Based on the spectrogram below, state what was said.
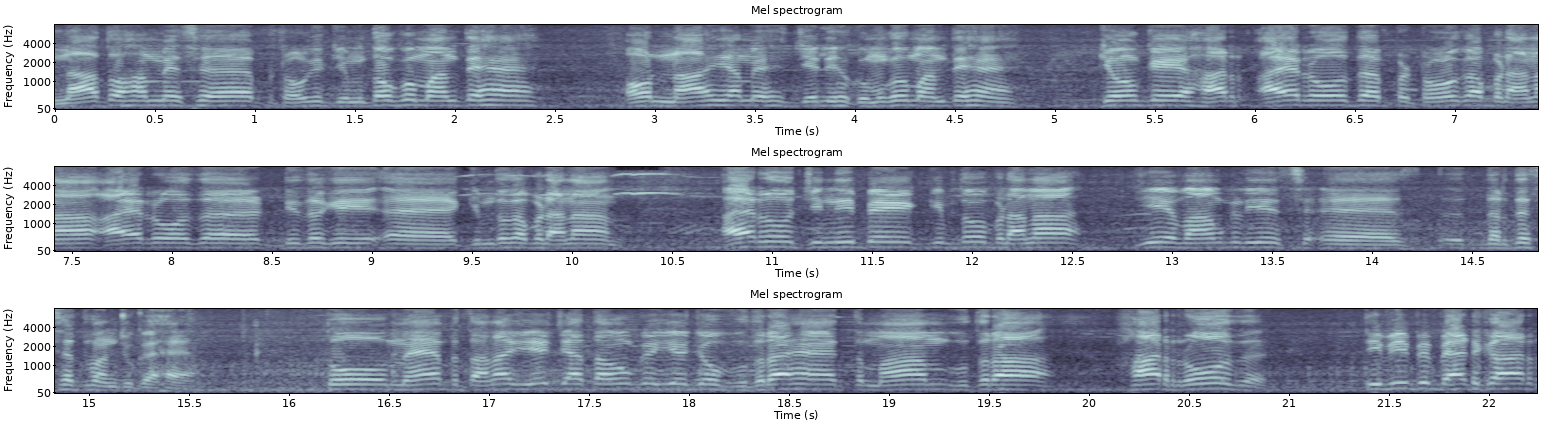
ना तो हम इस पेट्रोल की कीमतों को मानते हैं और ना ही हम इस जेली हुकूमत को मानते हैं, क्योंकि हर आए रोज़ पेट्रोल का बढ़ाना आए रोज़ डीजल की कीमतों का बढ़ाना आए रोज़ चीनी पे कीमतों को बढ़ाना, ये अवाम के लिए दर्द सत बन चुका है। तो मैं बताना ये चाहता हूँ कि ये जो वजरा हैं, तमाम वजरा हर रोज़ टी वी पर बैठ कर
